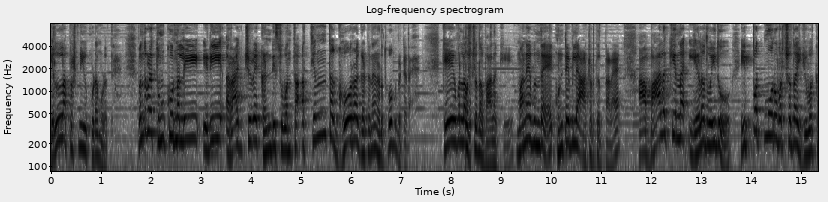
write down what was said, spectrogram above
ಎಲ್ಲ ಪ್ರಶ್ನೆಯೂ ಕೂಡ ಮೂಡುತ್ತೆ. ಒಂದು ವೇಳೆ ತುಮಕೂರಿನಲ್ಲಿ ಇಡೀ ರಾಜ್ಯವೇ ಖಂಡಿಸುವಂಥ ಅತ್ಯಂತ ಘೋರ ಘಟನೆ ನಡೆದು ಹೋಗಿಬಿಟ್ಟಿದೆ. ಕೇವಲ ವರ್ಷದ ಬಾಲಕಿ, ಮನೆ ಮುಂದೆ ಕುಂಟೆಬಿಲ್ಲೆ ಆಟಾಡ್ತಿರ್ತಾಳೆ. ಆ ಬಾಲಕಿಯನ್ನು ಎಳೆದೊಯ್ದು ಇಪ್ಪತ್ತ್ಮೂರು ವರ್ಷದ ಯುವಕ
